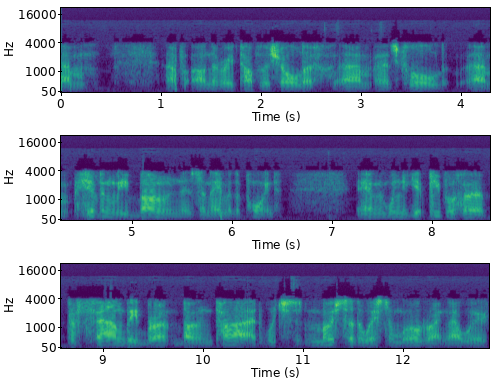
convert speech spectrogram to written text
um, up on the very top of the shoulder, um, and it's called um, Heavenly Bone is the name of the point. And when you get people who are profoundly bone tired, which is most of the Western world right now, we're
